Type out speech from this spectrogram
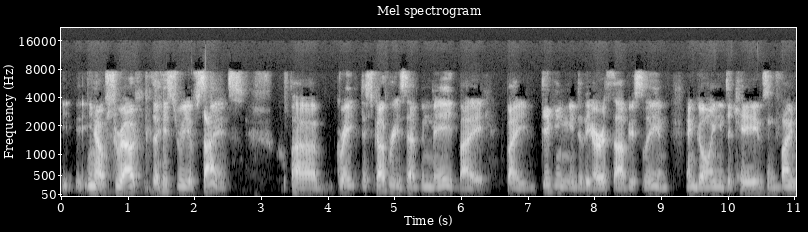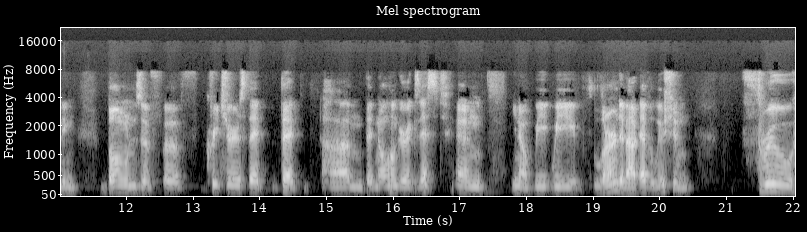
you know, throughout the history of science, uh, great discoveries have been made by by digging into the earth, obviously, and and going into caves and finding bones of, of creatures that that um, that no longer exist. And you know, we we learned about evolution through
